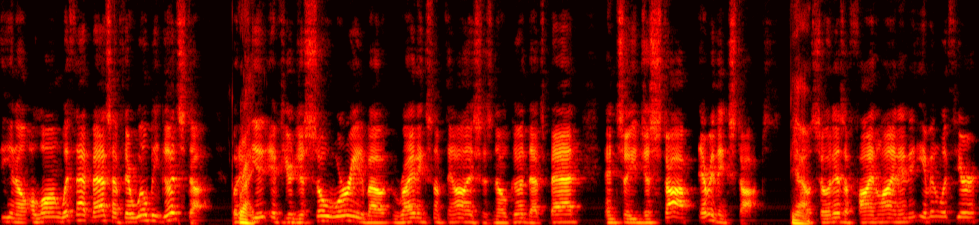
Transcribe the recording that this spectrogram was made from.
you know, along with that bad stuff, there will be good stuff. But Right. if you if you're just so worried about writing something, oh, this is no good, that's bad, and so you just stop, everything stops. You Yeah. know? So it is a fine line, and even with your,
